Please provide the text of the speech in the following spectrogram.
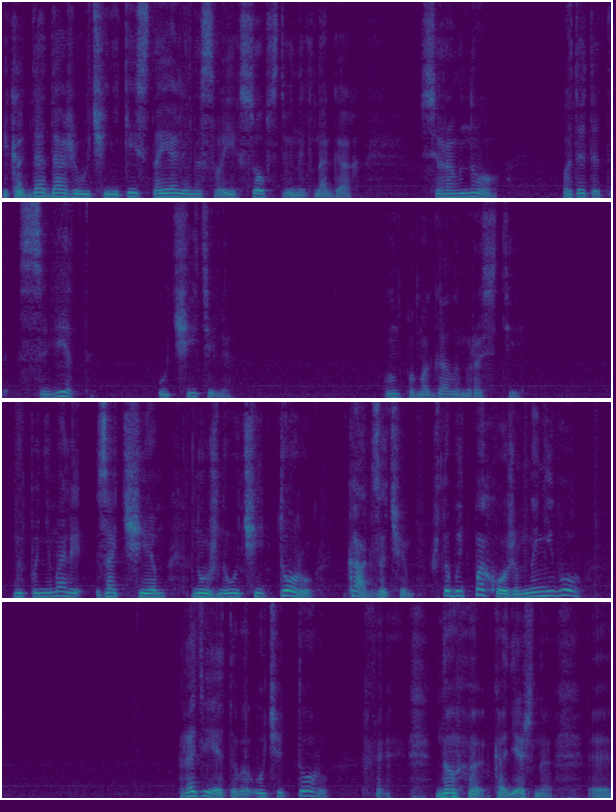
И когда даже ученики стояли на своих собственных ногах, все равно вот этот свет учителя, он помогал им расти. Мы понимали, зачем нужно учить Тору. Как зачем? Чтобы быть похожим на него. Ради этого учит Тору – Но, конечно, э,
